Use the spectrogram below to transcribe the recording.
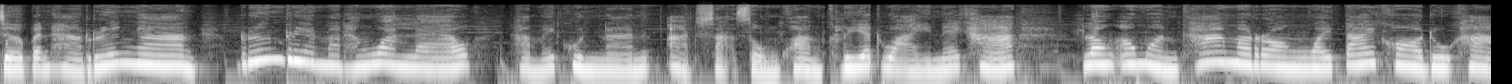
เจอปัญหาเรื่องงาน เรื่องเรียนมาทั้งวันแล้วทำให้คุณนั้นอาจสะสมความเครียดไว้นะคะ ลองเอาหมอนข้างมารองไว้ใต้คอดูค่ะ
